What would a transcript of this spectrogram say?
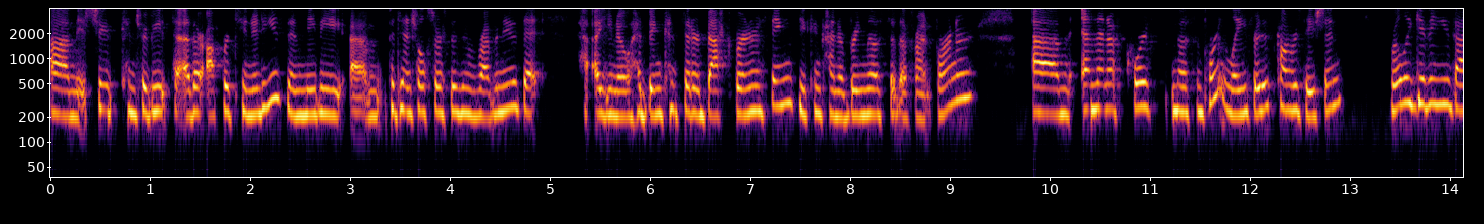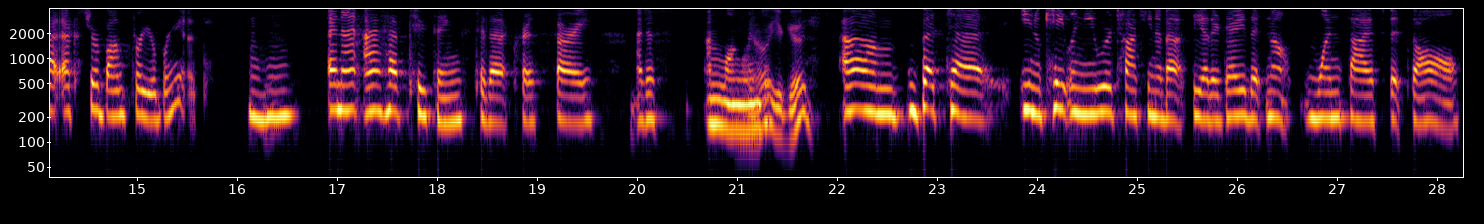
um, it should contribute to other opportunities and maybe um, potential sources of revenue that uh, you know had been considered back burner things. You can kind of bring those to the front burner. Um, and then of course most importantly for this conversation really giving you that extra bump for your brand. Mm-hmm. And I, I, have two things to that, Chris. Sorry, I just I'm long winded. No, you're good. Um, but uh, you know, Caitlin, you were talking about the other day that not one size fits all.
